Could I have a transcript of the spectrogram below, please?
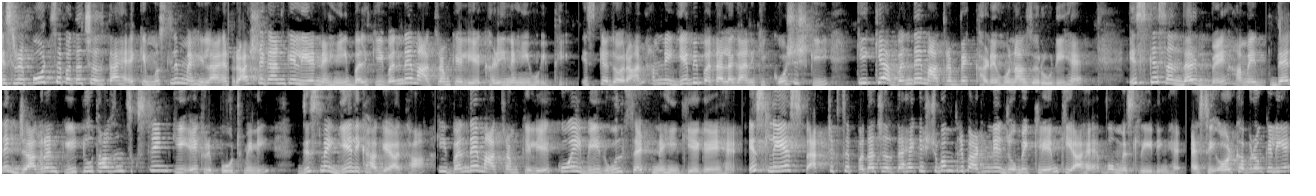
इस रिपोर्ट से पता चलता है कि मुस्लिम महिलाएँ राष्ट्रगान के लिए नहीं, बल्कि वंदे मातरम के लिए खड़ी नहीं हुई थी। इसके दौरान हमने ये भी पता लगाने की कोशिश की कि क्या वंदे मातरम पे खड़े होना ज़रूरी है। इसके संदर्भ में हमें दैनिक जागरण की 2016 की एक रिपोर्ट मिली, जिसमें ये लिखा गया था कि वंदे मातरम के लिए कोई भी रूल सेट नहीं किए गए हैं। इसलिए इस फैक्ट से पता चलता है कि शुभम त्रिपाठी ने जो भी क्लेम किया है, वो मिसलीडिंग है। ऐसी और खबरों के लिए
